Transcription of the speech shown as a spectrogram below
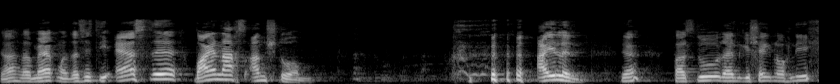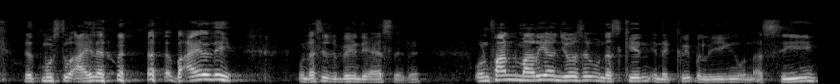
ja, da merkt man, das ist die erste Weihnachtsansturm. eilen. Ja, falls du dein Geschenk noch nicht, jetzt musst du eilen. Beeil dich. Und das ist übrigens die erste. Ne? Und fanden Maria und Josef und das Kind in der Krippe liegen und als sie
